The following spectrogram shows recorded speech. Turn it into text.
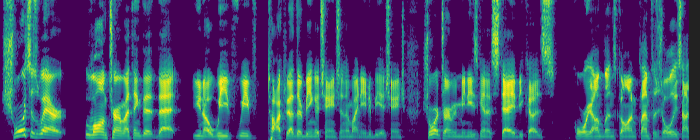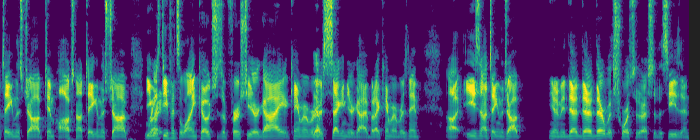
Schwartz is where long term, I think that that you know we've we've talked about there being a change and there might need to be a change. Short term, I mean he's going to stay because. Cory Undlin's gone. Ken Flajole's not taking this job. Tim Hauck's not taking this job. Eagles Right. defensive line coach is a first year guy. I can't remember. Yep. It was second year guy, but I can't remember his name. Uh, he's not taking the job. You know what I mean? They're, they're, they're with Schwartz for the rest of the season.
